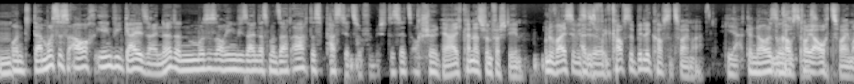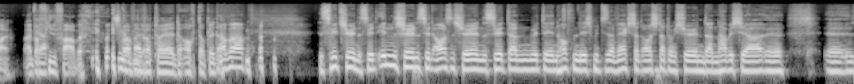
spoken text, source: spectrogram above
Mhm. Und da muss es auch irgendwie geil sein, ne? Dann muss es auch irgendwie sein, dass man sagt, ach, das passt jetzt so für mich. Das ist jetzt auch schön. Ja, ich kann das schon verstehen. Und du weißt ja, wie es Also- ist. Kaufst du billig, kaufst du zweimal. Ja, genau so. du kaufst teuer aus. auch zweimal. Einfach Ja. viel Farbe. Ich kaufe einfach teuer auch doppelt. Aber es wird schön. Es wird innen schön, es wird außen schön. Es wird dann mit den, hoffentlich mit dieser Werkstattausstattung schön. Dann habe ich ja, äh, äh,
